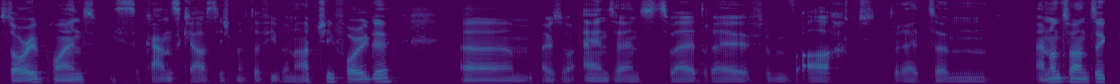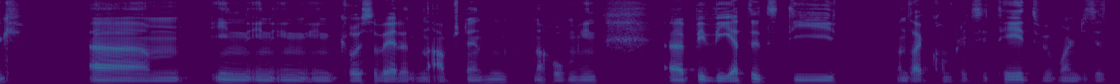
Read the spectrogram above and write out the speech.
Story Points ist ganz klassisch nach der Fibonacci-Folge, ähm, also 1, 1, 2, 3, 5, 8, 13, 21, ähm, in in in größer werdenden Abständen nach oben hin, äh, bewertet die man sagt Komplexität, wir wollen diese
